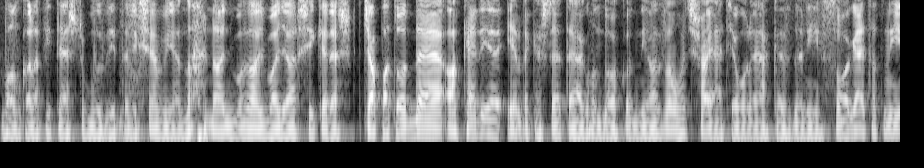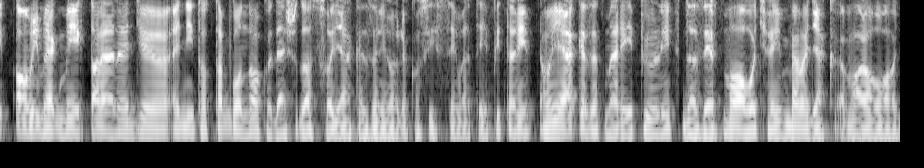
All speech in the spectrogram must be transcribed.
bankalapításra buzdítani semmilyen nagy, nagy magyar sikeres csapatot, de akár érdekes lehet elgondolkodni azon, hogy saját jogon elkezdeni szolgáltatni, ami meg még talán egy, egy nyitottabb gondolkodás az az, hogy elkezdeni olyan ökoszisztémát építeni, ami elkezdett már épülni, de azért ma, hogyha én bemegyek valahol, hogy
